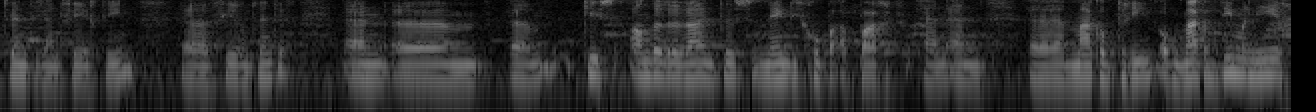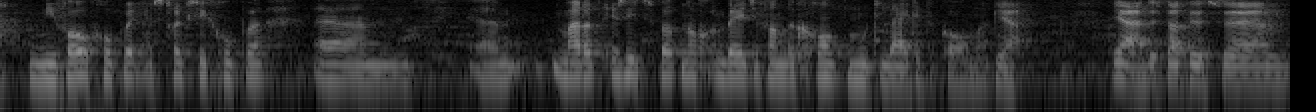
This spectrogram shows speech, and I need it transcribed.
20 en 14, uh, 24. En um, um, kies andere ruimtes, neem die groepen apart en, en uh, maak, op drie, op, maak op die manier niveaugroepen, instructiegroepen. Um, maar dat is iets wat nog een beetje van de grond moet lijken te komen. Ja. Ja, dus dat is um,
